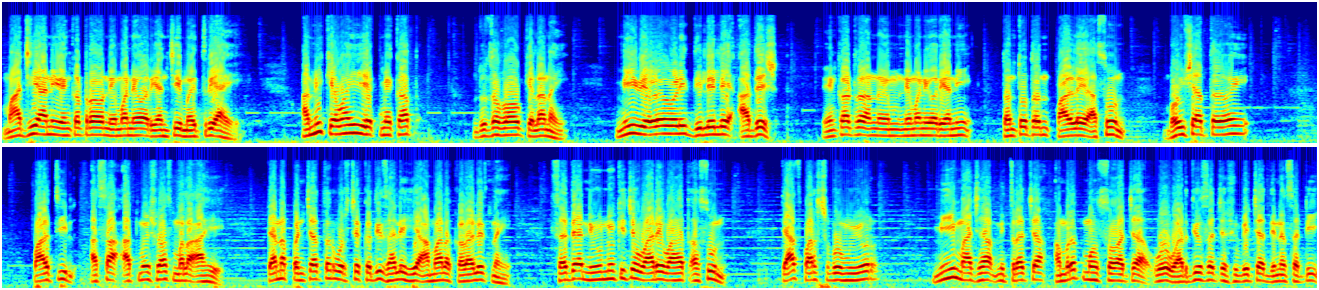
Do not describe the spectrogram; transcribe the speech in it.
माझी आणि व्यंकटराव नेमानेवार यांची मैत्री आहे. आम्ही केव्हाही एकमेकात दुजाभाव केला नाही. मी वेळोवेळी दिलेले आदेश व्यंकटराव ने नेमानेवर यांनी तंतोतंत पाळले असून भविष्यातही पाळतील असा आत्मविश्वास मला आहे. त्यांना पंच्याहत्तर वर्ष कधी झाले हे आम्हाला कळालेच नाही. सध्या निवडणुकीचे वारे वाहत असून त्याच पार्श्वभूमीवर मी माझ्या मित्राच्या अमृत महोत्सवाच्या व वाढदिवसाच्या शुभेच्छा देण्यासाठी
